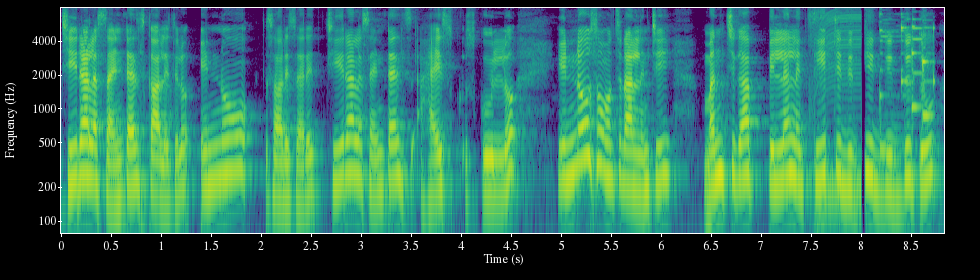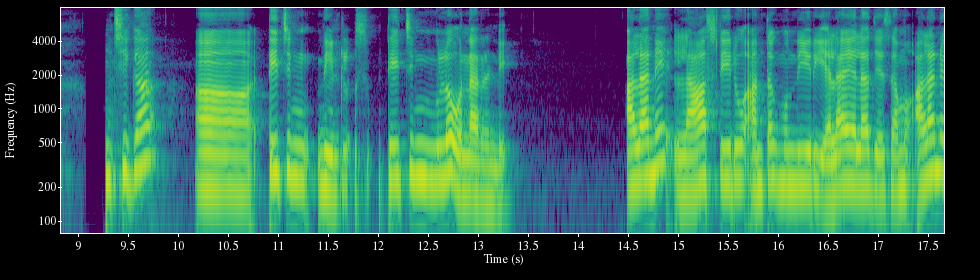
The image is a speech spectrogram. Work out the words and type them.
చీరాల సెంటెన్స్ కాలేజీలో ఎన్నో సారీ సారీ చీరాల సెంటెన్స్ హై స్కూ- స్కూల్లో ఎన్నో సంవత్సరాల నుంచి మంచిగా పిల్లల్ని తీర్చిదిద్ది దిద్దుతూ మంచిగా టీచింగ్ దీంట్లో టీచింగ్లో ఉన్నారండి. అలానే లాస్ట్ ఇయర్ అంతకుముందు ఇయర్ ఎలా ఎలా చేసాము అలానే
